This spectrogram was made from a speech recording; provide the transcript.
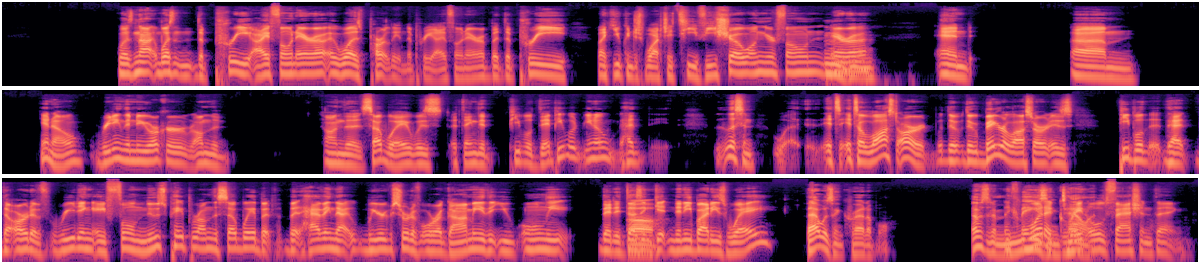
was not it wasn't the pre iPhone era. It was partly in the pre iPhone era, but the pre like you can just watch a TV show on your phone era, Mhm. and um, you know, reading the New Yorker on the on the subway was a thing that people did. People, you know, had listen. It's it's a lost art. The the bigger lost art is people that the art of reading a full newspaper on the subway, but but having that weird sort of origami that you only that it doesn't Oh. get in anybody's way. That was incredible. That was an Like amazing what a great old fashioned thing.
